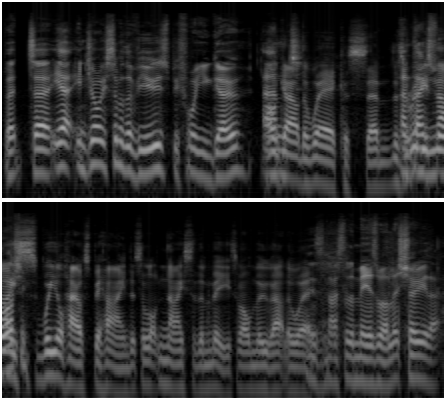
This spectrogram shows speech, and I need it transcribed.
But uh, yeah, enjoy some of the views before you go. I'll get out of the way, because um, there's a really nice wheelhouse behind that's a lot nicer than me, so I'll move out of the way. It's nicer than me as well. Let's show you that.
